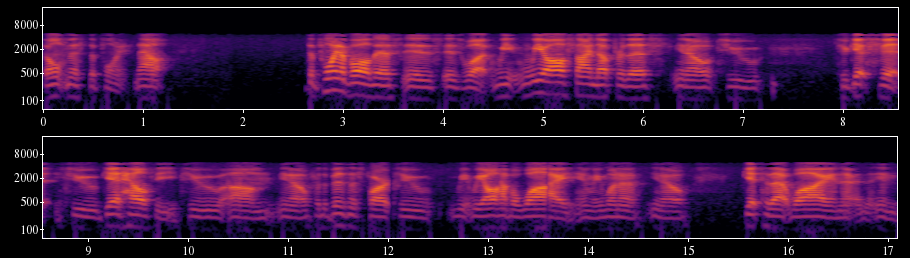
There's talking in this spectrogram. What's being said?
Don't miss the point. Now, the point of all this is is what we we all signed up for this, you know, to to get fit, to get healthy, to um, you know, for the business part, to we we all have a why, and we want to you know get to that why, and and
